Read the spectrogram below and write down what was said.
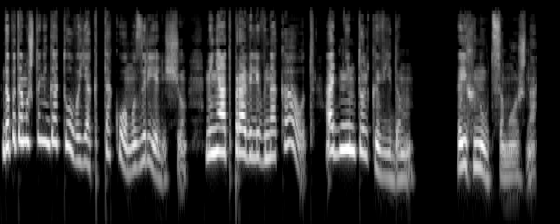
Да потому что не готова я к такому зрелищу. Меня отправили в нокаут одним только видом. Рехнуться можно.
